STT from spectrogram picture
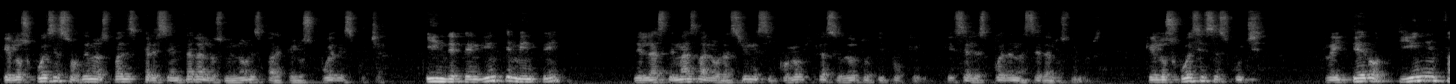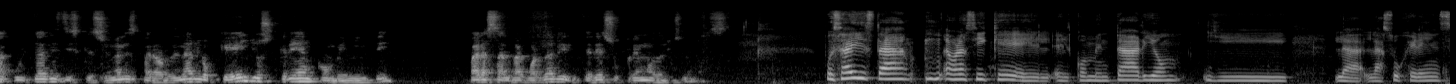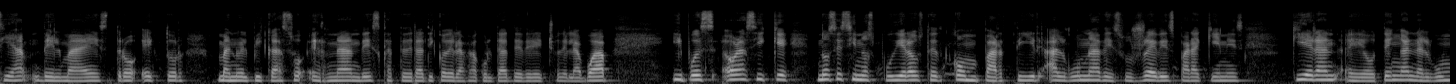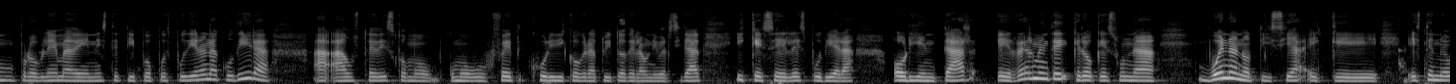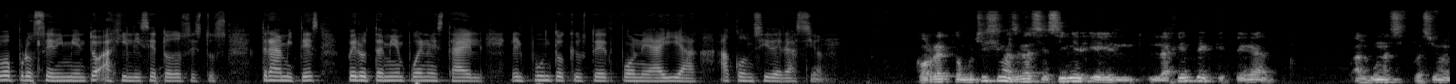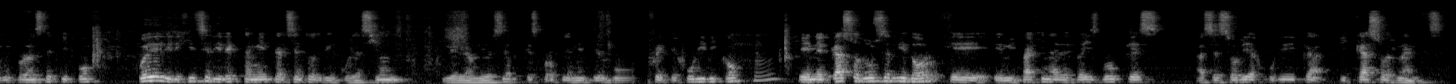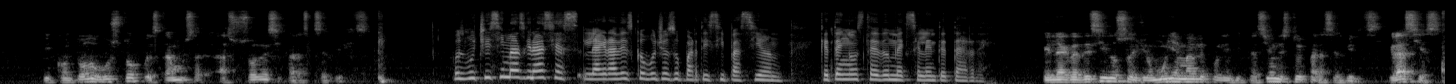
que los jueces ordenen a los padres presentar a los menores para que los pueda escuchar, independientemente de las demás valoraciones psicológicas o de otro tipo que, que se les puedan hacer a los menores. Que los jueces escuchen. Reitero, tienen facultades discrecionales para ordenar lo que ellos crean conveniente para salvaguardar el interés supremo de los menores. Pues ahí está, ahora sí que el, comentario y la, la, sugerencia del maestro Héctor Manuel Picasso Hernández, catedrático de la Facultad de Derecho de la UAP. Y pues ahora sí que no sé si nos pudiera usted compartir alguna de sus redes para quienes quieran eh, o tengan algún problema de, en este tipo, pues pudieran acudir a, a, ustedes como, como bufet jurídico gratuito de la universidad y que se les pudiera orientar. Eh, realmente creo que es una buena noticia eh, que este nuevo procedimiento agilice todos estos trámites, pero también bueno está el, el punto que usted pone ahí a, a consideración. Correcto, muchísimas gracias. Sí, la gente que tenga alguna situación, algún problema de este tipo, puede dirigirse directamente al centro de vinculación de la universidad, que es propiamente el bufete jurídico. En el caso de un servidor, eh, en mi página de Facebook es Asesoría Jurídica Picasso Hernández. Y con todo gusto, pues estamos a, a sus órdenes y para servirles. Pues muchísimas gracias. Le agradezco mucho su participación. Que tenga usted una excelente tarde. El agradecido soy yo, muy amable por la invitación, estoy para servirles. Gracias.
